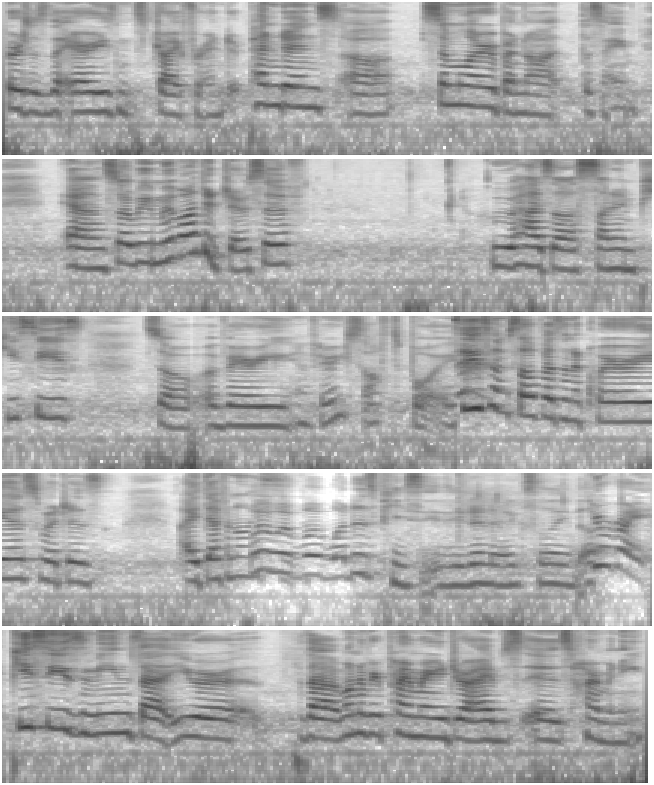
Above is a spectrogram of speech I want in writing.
versus the Aries drive for independence. Uh, similar but not the same. And so we move on to Joseph, who has a sun in Pisces. So a very a very soft boy. Sees himself as an Aquarius, which is I definitely. Wait, wait, wait, what is Pisces? You didn't explain that. You're right. Pisces means that you're that one of your primary drives is harmony.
